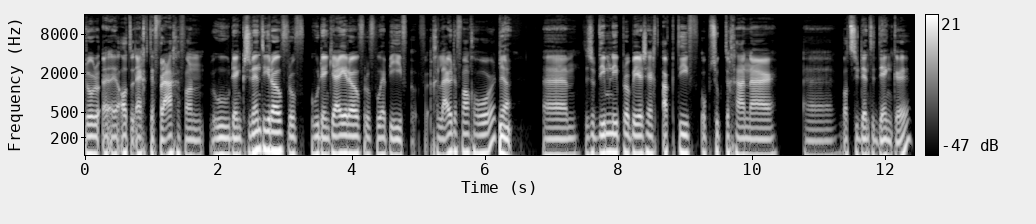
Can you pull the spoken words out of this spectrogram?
Door eh, altijd eigenlijk te vragen van hoe denken studenten hierover? Of hoe denk jij hierover? Of hoe heb je hier geluiden van gehoord? Ja. Ehm, dus op die manier probeer ze echt actief op zoek te gaan naar eh, wat studenten denken.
